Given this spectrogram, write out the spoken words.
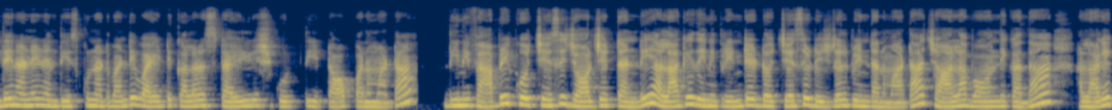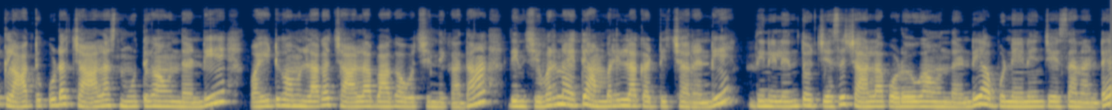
ఇదేనండి నేను తీసుకున్నటువంటి white colour stylish kurti top అనమాట దీని ఫ్యాబ్రిక్ వచ్చేసి జార్జెట్ అండి. అలాగే దీని ప్రింటెడ్ వచ్చేసి డిజిటల్ ప్రింట్ అనమాట. చాలా బాగుంది కదా! అలాగే క్లాత్ కూడా చాలా స్మూత్‌గా ఉందండి. వైట్ గౌన్ లాగా చాలా బాగా వచ్చింది కదా! దీని చివరనైతే అంబ్రెల్లా కట్టించారండి. దీని లెంత్ వచ్చేసి చాలా పొడవుగా ఉందండి. అప్పుడు నేనేం చేశానంటే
